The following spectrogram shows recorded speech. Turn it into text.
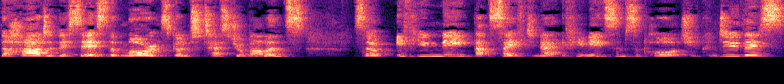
the harder this is, the more it's going to test your balance. So if you need that safety net, if you need some support, you can do this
